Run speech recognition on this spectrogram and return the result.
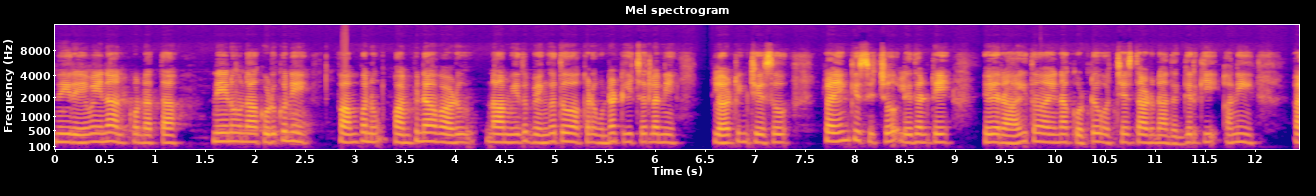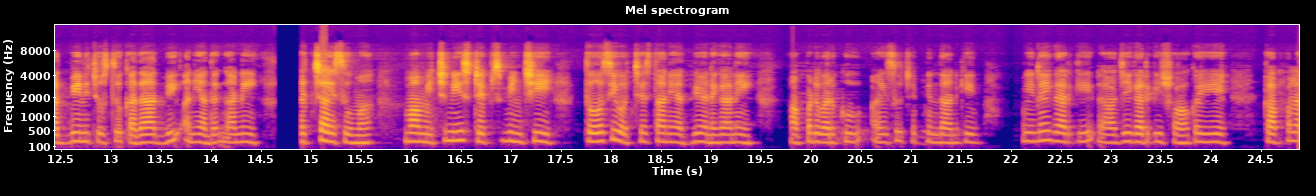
మీరేమైనా అనుకోండత్తా నేను నా కొడుకుని పంపను. పంపినవాడు నా మీద బెంగతో అక్కడ ఉన్న టీచర్లని ఫ్లర్టింగ్ చేసో ఫ్లయింగ్ కిస్ ఇచ్చో లేదంటే ఏ రాయితో అయినా కొట్టు వచ్చేస్తాడు నా దగ్గరికి అని అద్విని చూస్తూ కదా అద్వి? అని అదగాని వచ్చాయి సుమ మా మిచ్చుని స్టెప్స్ మించి తోసి వచ్చేస్తాని అద్వి అనగాని అప్పటి వరకు ఐసు చెప్పిన దానికి వినయ్ గారికి రాజీ గారికి షాక్ అయ్యి కప్పల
